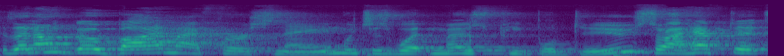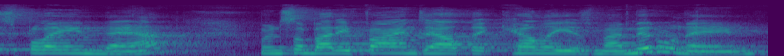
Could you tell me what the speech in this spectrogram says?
is I don't go by my first name, which is what most people do. So I have to explain that when somebody finds out that Kelly is my middle name.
